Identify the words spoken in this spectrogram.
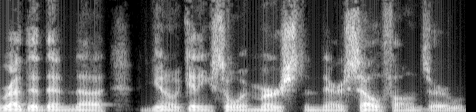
rather than, uh, you know, getting so immersed in their cell phones or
